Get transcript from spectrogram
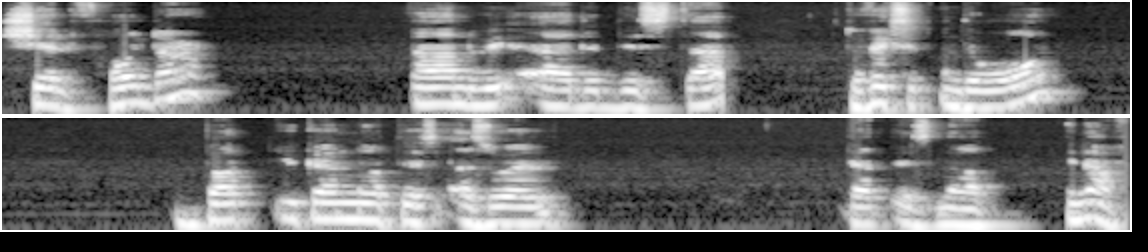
shelf holder and we added this tab to fix it on the wall. But you can notice as well that is not enough.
